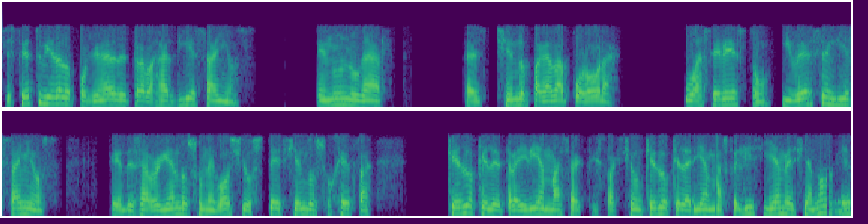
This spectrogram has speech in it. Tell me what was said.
si usted tuviera la oportunidad de trabajar 10 años en un lugar eh, siendo pagada por hora o hacer esto y verse en 10 años eh, desarrollando su negocio, usted siendo su jefa, ¿qué es lo que le traería más satisfacción? ¿Qué es lo que le haría más feliz? Y ella me decía, no, es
